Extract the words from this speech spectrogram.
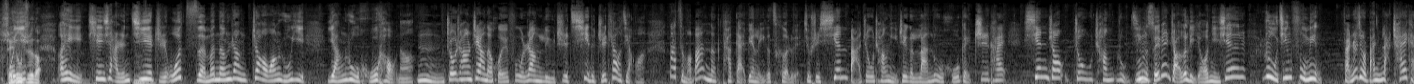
谁都知道。哎，天下人皆知。我怎么能让赵王如意羊入虎口呢？嗯，周昌这样的回复让吕雉气得直跳脚啊！那怎么办呢？他改变了一个策略，就是先把周昌你这个拦路虎给支开，先招周昌入京。嗯，随便找个理由，你先入京复命，反正就是把你们俩拆开。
